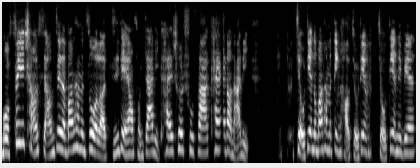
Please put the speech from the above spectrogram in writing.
我非常详尽的帮他们做了几点要从家里开车出发，开到哪里，酒店都帮他们订好，酒店酒店那边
